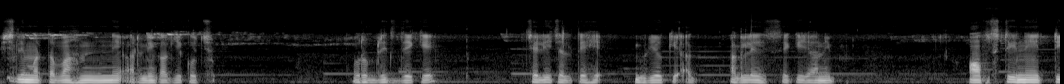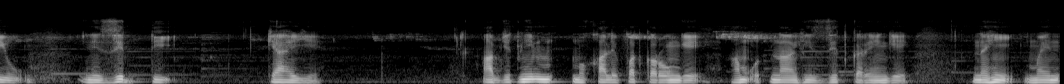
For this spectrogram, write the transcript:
पिछली मरतबा हमने अर्निका की कुछ रुब्रिक्स देखे चलिए चलते हैं वीडियो के अग, अगले हिस्से की जानिब। ऑब्स्टिनेटिव यानी ज़िद्दी क्या है ये? आप जितनी मुखालफत करोगे हम उतना ही ज़िद करेंगे। नहीं मैं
